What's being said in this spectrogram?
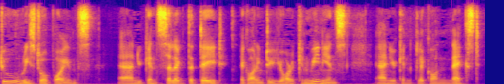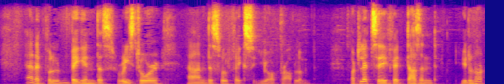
two restore points and you can select the date according to your convenience and you can click on next and it will begin this restore and this will fix your problem. But let's say if it doesn't you do not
